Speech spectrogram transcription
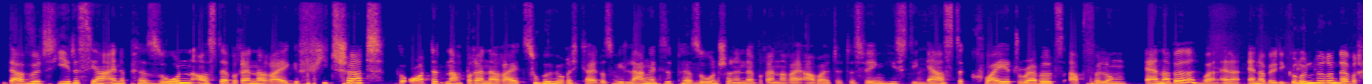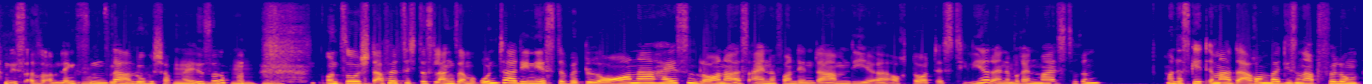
Da wird jedes Jahr eine Person aus der Brennerei gefeatured, geordnet nach Brennerei-Zugehörigkeit, also wie lange diese Person schon in der Brennerei arbeitet. Deswegen hieß die Ah erste Quiet Rebels Abfüllung Annabelle, weil Anna- Annabelle die Gründerin der Brand ist also am längsten Sinn, da, logischerweise. Mhm, mhm, mhm. Und so staffelt sich das langsam runter. Die nächste wird Lorna heißen. Lorna ist eine von den Damen, die äh, auch dort destilliert, eine Mhm. Brennmeisterin. Und es geht immer darum bei diesen Abfüllungen,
